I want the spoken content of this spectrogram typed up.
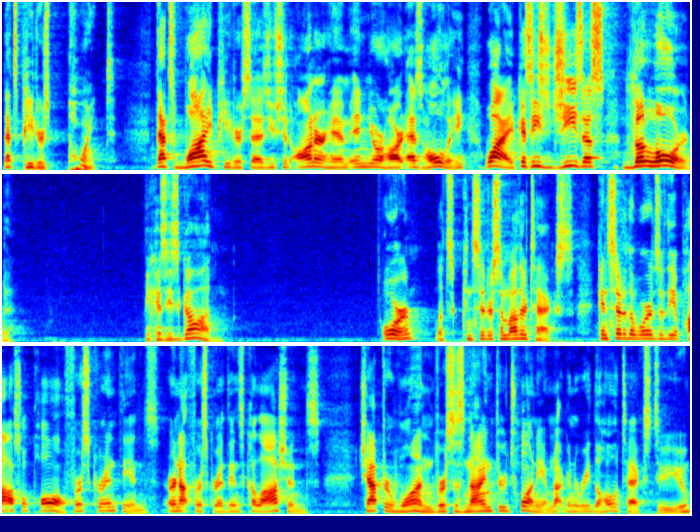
That's Peter's point. That's why Peter says you should honor him in your heart as holy. Why? Because he's Jesus the Lord. Because he's God. Or let's consider some other texts. Consider the words of the Apostle Paul, 1 Corinthians, or not 1 Corinthians, Colossians chapter 1, verses 9 through 20. I'm not going to read the whole text to you.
